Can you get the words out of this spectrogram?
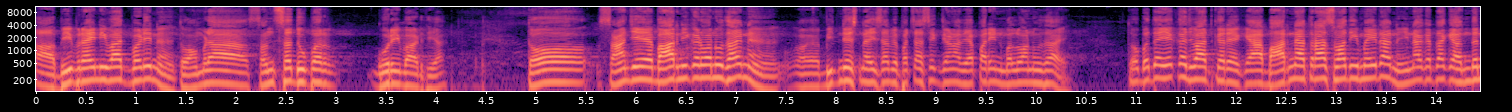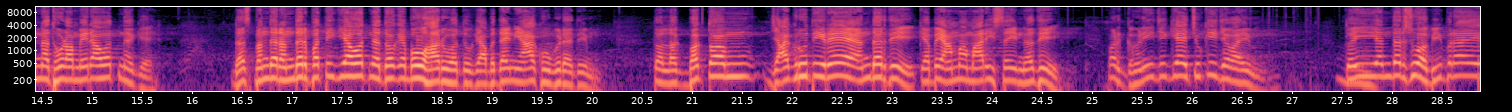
આ અભિપ્રાયની વાત પડી ને તો હમણાં સંસદ ઉપર ગોળીબાર થયા. તો સાંજે બહાર નીકળવાનું થાય ને બિઝનેસના હિસાબે પચાસેક જણા વેપારીને મળવાનું થાય. તો બધા એક જ વાત કરે કે આ બહારના ત્રાસવાદી મર્યા ને એના કરતાં કે અંદરના થોડા મર્યા હોત ને કે દસ પંદર અંદર પતી ગયા હોત ને તો કે બહુ સારું હતું કે આ બધાની આંખ ઉઘડે તેમ. તો લગભગ તો આમ જાગૃતિ રહે અંદરથી કે ભાઈ આમાં મારી સહી નથી. પણ ઘણી જગ્યાએ ચૂકી જવાય એમ. તો એ અંદર શું અભિપ્રાય?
